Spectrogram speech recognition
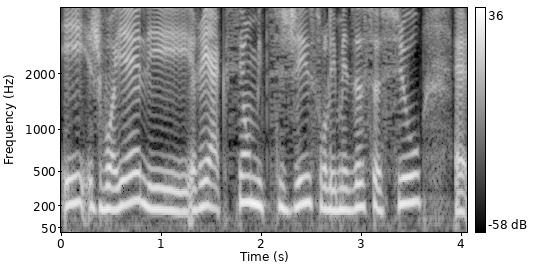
Et je voyais les réactions mitigées sur les médias sociaux. Euh,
